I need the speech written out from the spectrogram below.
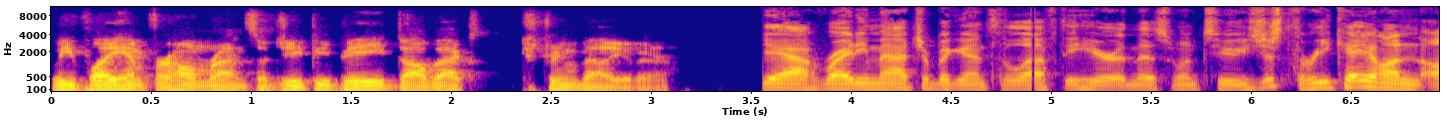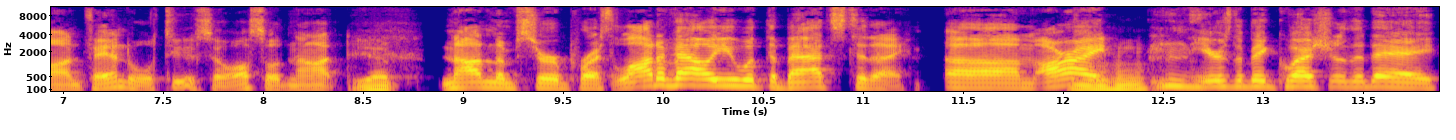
We play him for home runs. So GPP Dahlbeck's extreme value there. yeah, righty matchup against the lefty here in this one too. He's just three K on on FanDuel too, so also not Yep. not an absurd price. A lot of value with the bats today. Um, all right, Mhm. here's the big question of the day:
